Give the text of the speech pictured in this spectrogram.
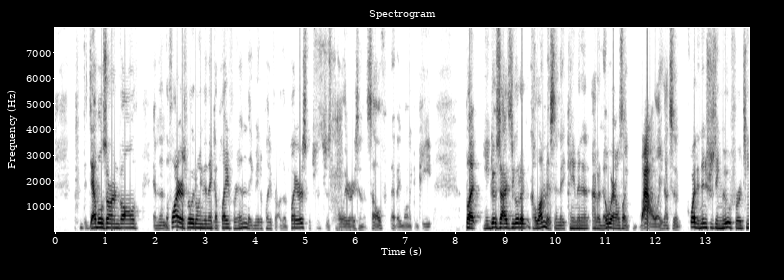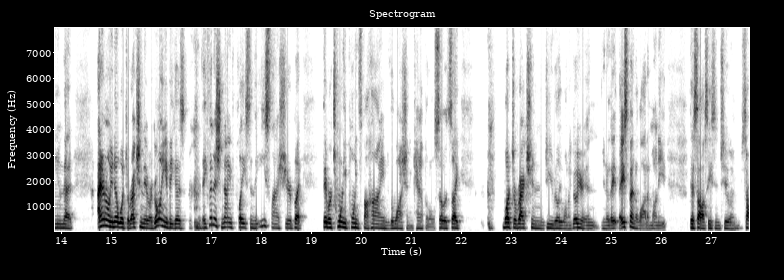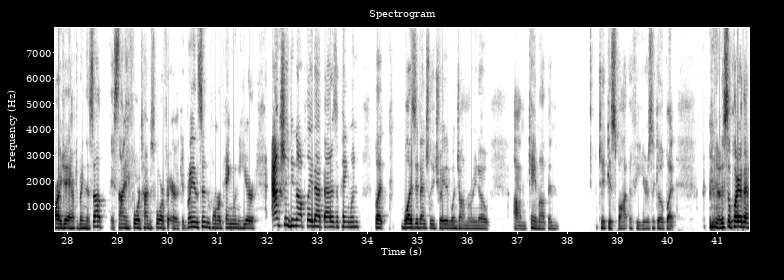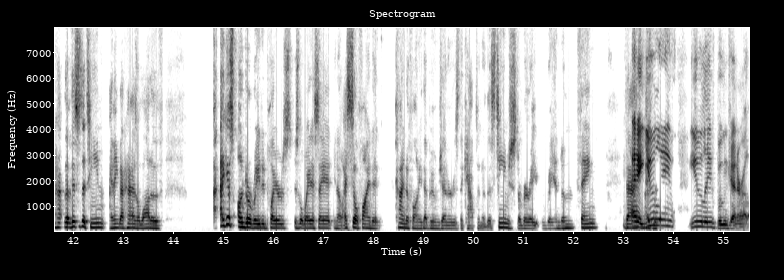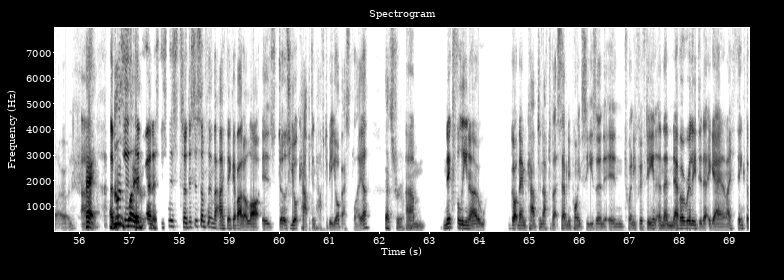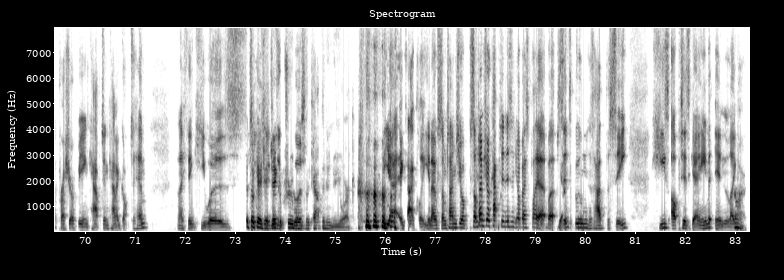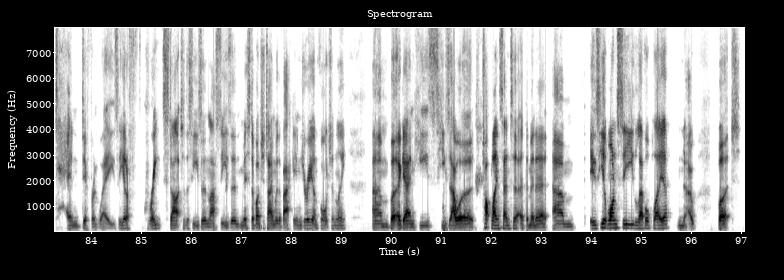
The Devils are involved. And then the Flyers really don't even make a play for him. They made a play for other players, which is just hilarious in itself that they want to compete. But he decides to go to Columbus and they came in out of nowhere. I was like, wow, like that's a quite an interesting move for a team that – I don't really know what direction they were going in because they finished ninth place in the East last year, but they were 20 points behind the Washington Capitals. So it's like, what direction do you really want to go here? And, you know, they, they spend a lot of money this offseason too. I'm sorry, Jay, I have to bring this up. They signed four times four for Erik Gudbranson, former Penguin here. Actually did not play that bad as a Penguin, but was eventually traded when John Marino um, came up and took his spot a few years ago. But, you know, this is a player that, ha- this is a team, I think that has a lot of – I guess underrated players is the way to say it. You know, I still find it kind of funny that Boone Jenner is the captain of this team. It's just a very random thing. That hey, you leave you leave Boone Jenner alone. Um, hey, good player. Fairness, this is so. This is something that I think about a lot. Is does your captain have to be your best player? That's true. Um, Nick Foligno got named captain after that 70 point season in 2015 and then never really did it again. And I think the pressure of being captain kind of got to him and I think he was. It's okay, Jay. Jacob Trouba is the captain in New York. yeah, exactly. You know, sometimes your sometimes your captain isn't your best player, but yeah. since Boone has had the C, he's upped his game in like oh. ten different ways. He had a great start to the season last season, missed a bunch of time with a back injury, unfortunately. Um, but again, he's he's our top line center at the minute. Um, is he a one C level player? No, but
